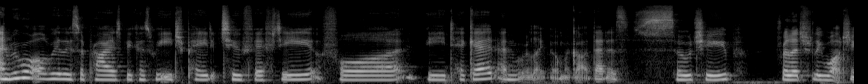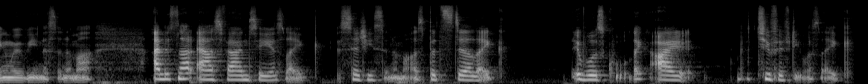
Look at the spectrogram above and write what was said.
and we were all really surprised because we each paid two fifty for the ticket, and we were like, "Oh my god, that is so cheap for literally watching a movie in a cinema." And it's not as fancy as like city cinemas, but still like it was cool. Like I 250 was like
